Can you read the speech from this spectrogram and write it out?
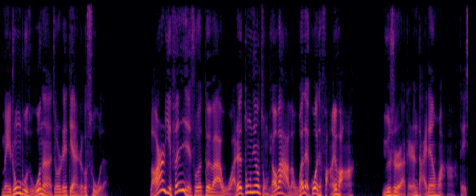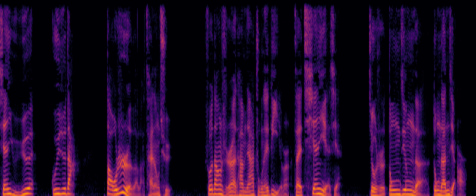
美中不足呢，就是这店是个素的。老二一分析说，对吧？我这东京总瓢把子，我得过去访一访啊。于是啊，给人打一电话啊，得先预约，规矩大，到日子了才能去。说当时啊，他们家住那地方在千叶县，就是东京的东南角，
